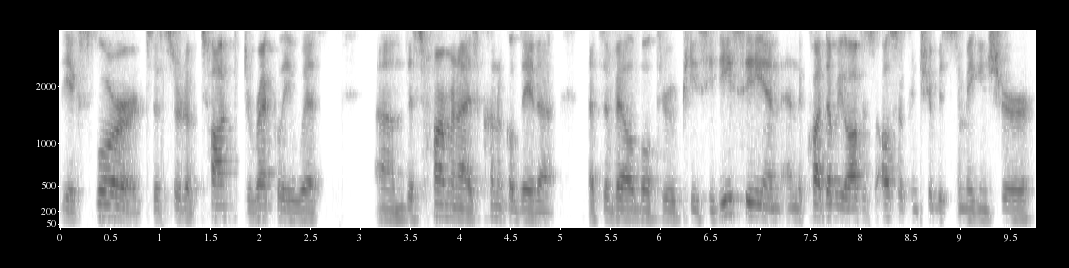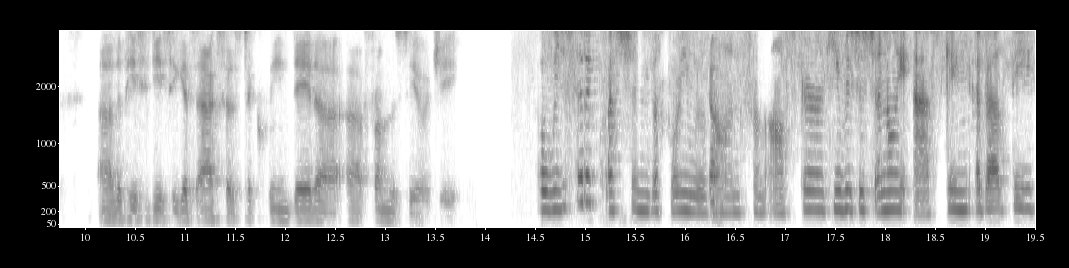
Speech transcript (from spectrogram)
the Explorer to sort of talk directly with um, this harmonized clinical data that's available through PCDC and, and the Quad W office also contributes to making sure uh, the PCDC gets access to clean data uh, from the COG. Oh, we just had a question before you move yeah. on from Oscar. He was just generally asking about the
